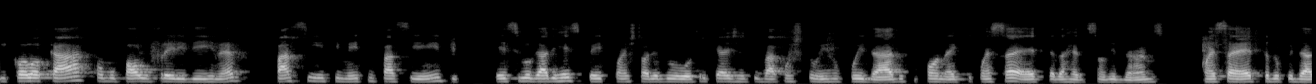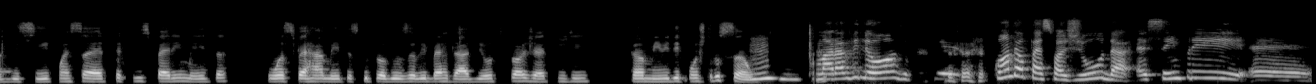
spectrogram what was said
e colocar, como Paulo Freire diz, né, pacientemente impaciente, esse lugar de respeito com a história do outro que a gente vá construindo um cuidado que conecte com essa ética da redução de danos, com essa ética do cuidado de si, com essa ética que experimenta umas ferramentas que produzam liberdade e outros projetos de caminho e de construção. Uhum. Maravilhoso, porque quando eu peço ajuda, é sempre é,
